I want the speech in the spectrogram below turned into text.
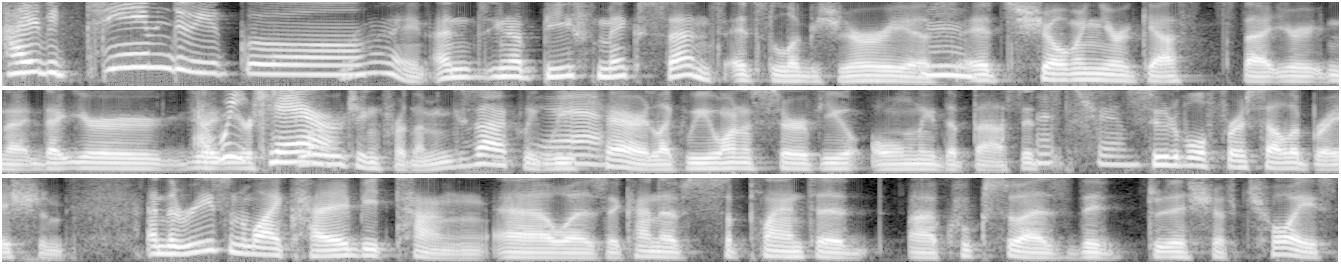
갈비찜도 있고. Right, and you know, beef makes sense. It's luxurious. It's showing your guests that you're that, that you're you're, we you're care. splurging for them. Exactly, Yeah. we care. Like we want to serve you only the best. It's That's true. suitable for a celebration. And the reason why 갈비탕 uh, was a kind of supplanted uh, kuksu as the dish of choice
